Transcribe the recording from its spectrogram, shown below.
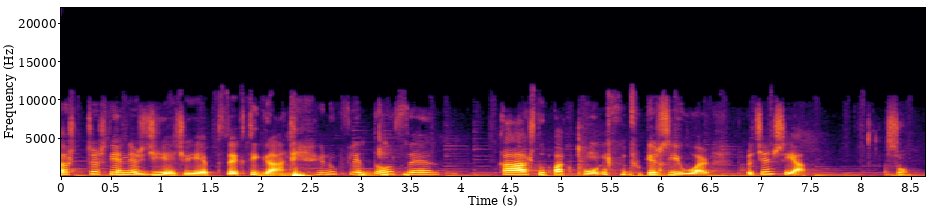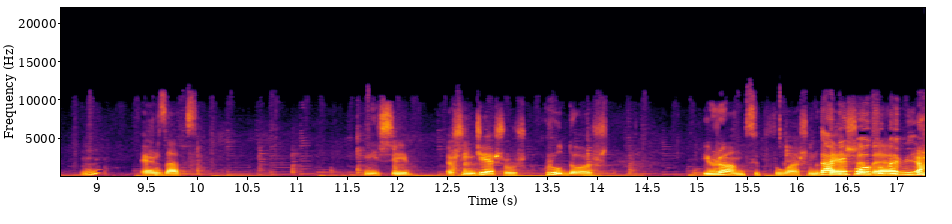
Është çështje energjie që i jep këtij tigani. Nuk flet do se ka ashtu pak punë duke shijuar. Të pëlqen shija? Shumë. Hm? Erzat. Mishi është i ngjeshur, është krudo, është i rëndë, si të thua, është në peshë dhe... Tani po, më mirë.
